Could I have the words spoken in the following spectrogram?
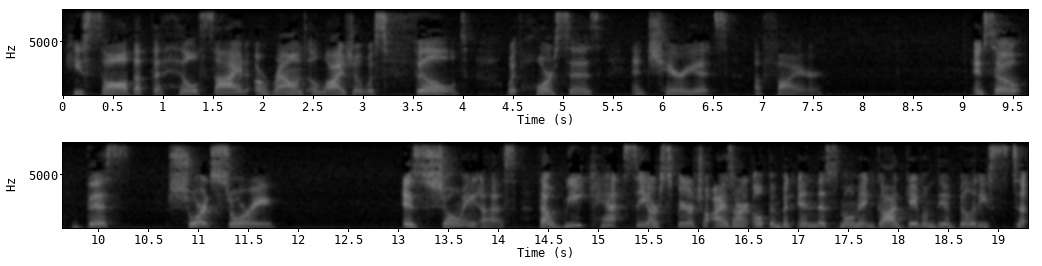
he saw that the hillside around Elisha was filled with horses and chariots of fire. And so this short story is showing us that we can't see. Our spiritual eyes aren't open, but in this moment, God gave him the ability to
